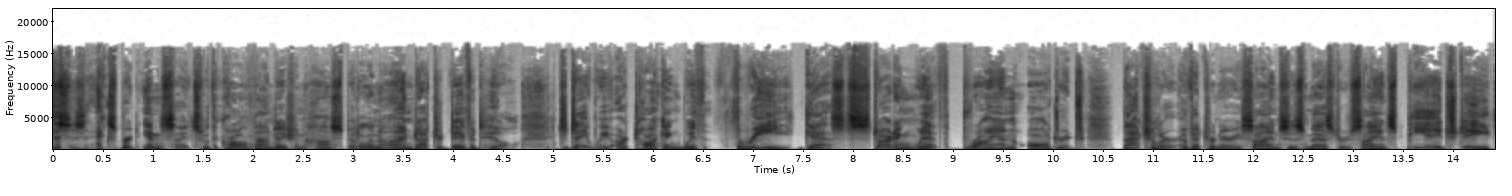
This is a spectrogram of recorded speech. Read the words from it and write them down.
This is Expert Insights with the Carle Foundation Hospital, and I'm Dr. David Hill. Today we are talking with three guests, starting with Brian Aldridge, Bachelor of Veterinary Sciences, Master of Science, PhD,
